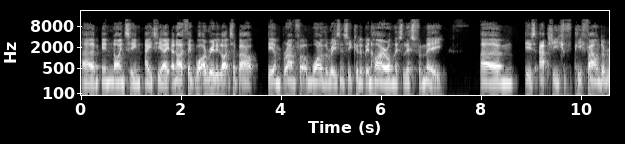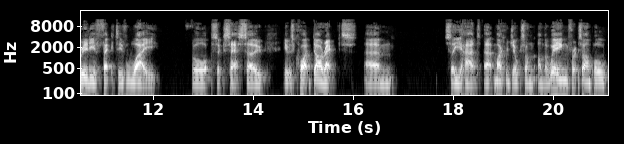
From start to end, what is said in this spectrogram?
um, in 1988. And I think what I really liked about Ian Branfoot, and one of the reasons he could have been higher on this list for me, um, is actually he found a really effective way for success. So it was quite direct. Um, so you had uh, Michael Gilkes on on the wing, for example.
